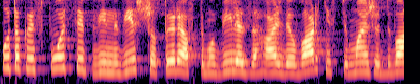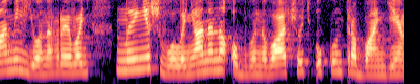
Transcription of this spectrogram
У такий спосіб він віз чотири автомобілі загальною вартістю майже 2 мільйони гривень. Нині ж волинянина обвинувачують у контрабанді.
